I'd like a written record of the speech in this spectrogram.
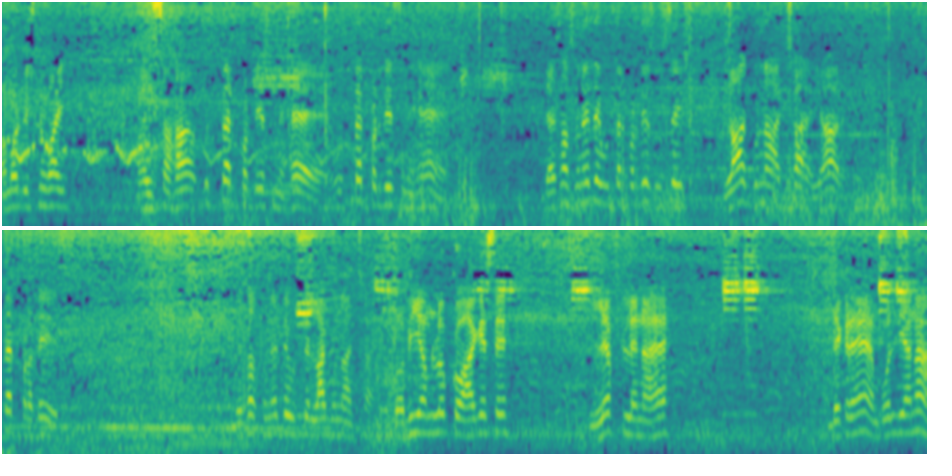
अमर विष्णु भाई। भाई साहब, उत्तर प्रदेश में है। उत्तर प्रदेश में है। जैसा सुने थे, उत्तर प्रदेश उससे लाख गुना अच्छा है यार। उत्तर प्रदेश। जैसा सुने थे, उससे लाख गुना अच्छा है। तो अभी हम लोग को आगे से लेफ़्ट लेना है। देख रहे हैं, बोल दिया ना।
